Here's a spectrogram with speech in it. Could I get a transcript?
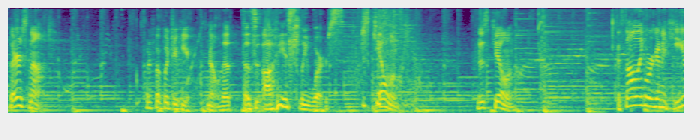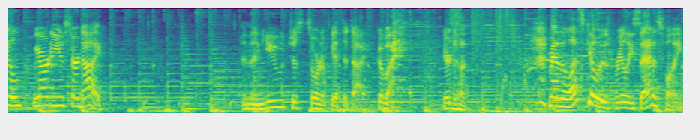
There's not. What if I put you here? No, that, that's obviously worse. Just kill him. Just kill him. It's not like we're gonna heal. We already used our die. And then you just sort of get to die. Goodbye. You're done. Man, the last kill is really satisfying.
